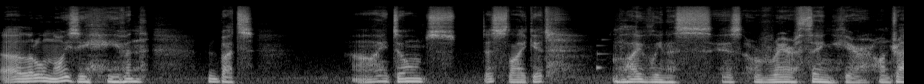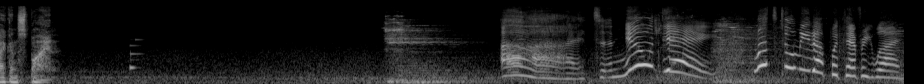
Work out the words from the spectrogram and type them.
A little noisy, even. But I don't dislike it. Liveliness is a rare thing here on Dragonspine. Ah, it's a new day! Let's go meet up with everyone!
